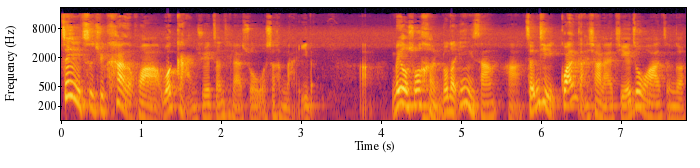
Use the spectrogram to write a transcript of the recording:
这一次去看的话，我感觉整体来说我是很满意的啊，没有说很多的硬伤啊。整体观感下来，节奏啊，整个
